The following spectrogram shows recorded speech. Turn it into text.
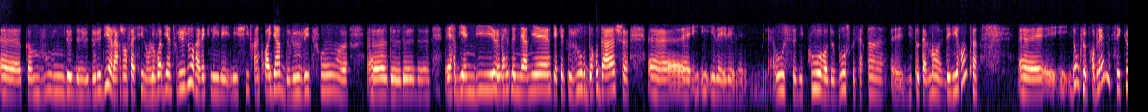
Euh, comme vous de, de- de le dire, l'argent facile, on le voit bien tous les jours avec les, les- les chiffres incroyables de levée de fonds euh, euh, de, de- de Airbnb euh, la semaine dernière, il y a quelques jours, DoorDash, euh, et, et les- la hausse des cours de bourse que certains disent totalement délirante. Euh, donc le problème, c'est que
